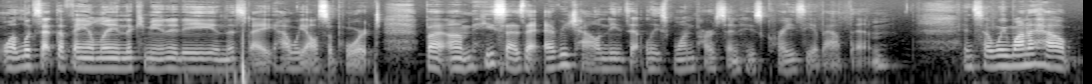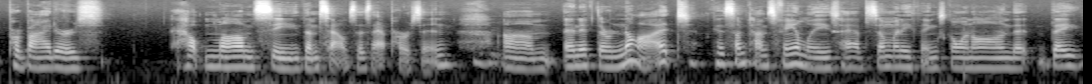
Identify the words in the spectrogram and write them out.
well, looks at the family and the community and the state, how we all support. But um, he says that every child needs at least one person who's crazy about them. And so we want to help providers help moms see themselves as that person. Mm-hmm. Um, and if they're not, because sometimes families have so many things going on that they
